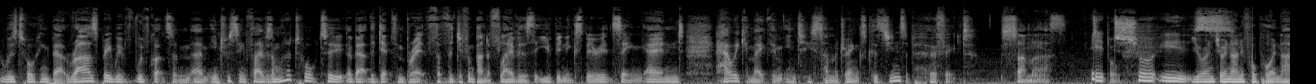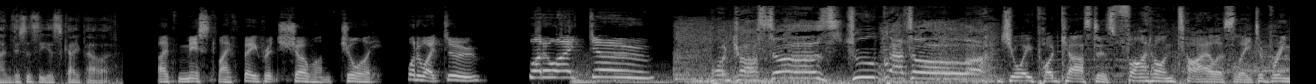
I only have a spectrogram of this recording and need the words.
was talking about raspberry. We've, we've got some um, interesting flavours. I want to talk to about the depth and breadth of the different kind of flavours that you've been experiencing and how we can make them into summer drinks because gin's a perfect summer. is. It sure is. You're on Joy 94.9. This is the Escape Hour. I've missed my favourite show on Joy. What do I do? What do I do? Podcasters to battle! Joy podcasters fight on tirelessly to bring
